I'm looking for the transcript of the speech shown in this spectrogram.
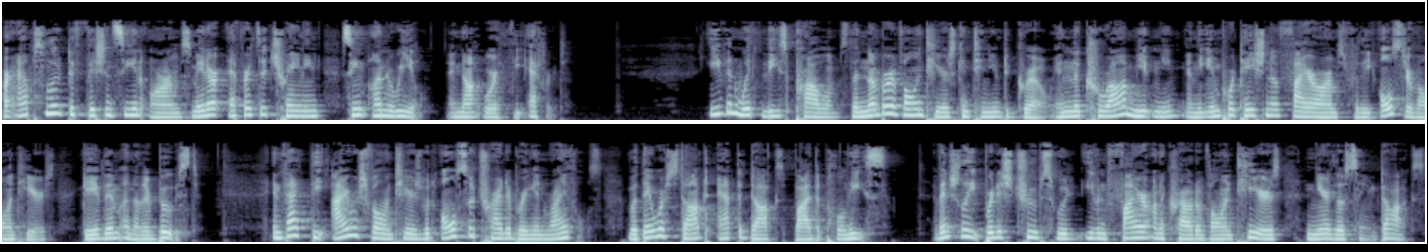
our absolute deficiency in arms made our efforts at training seem unreal and not worth the effort. Even with these problems, the number of volunteers continued to grow, and the Curragh Mutiny and the importation of firearms for the Ulster volunteers gave them another boost. In fact, the Irish volunteers would also try to bring in rifles, but they were stopped at the docks by the police. Eventually, British troops would even fire on a crowd of volunteers near those same docks.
